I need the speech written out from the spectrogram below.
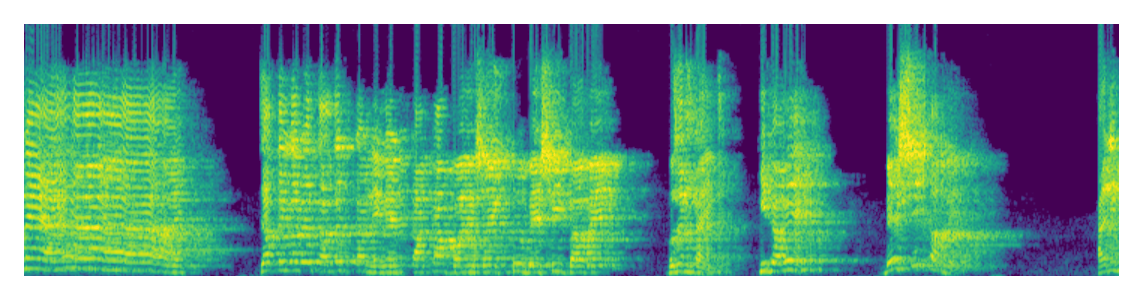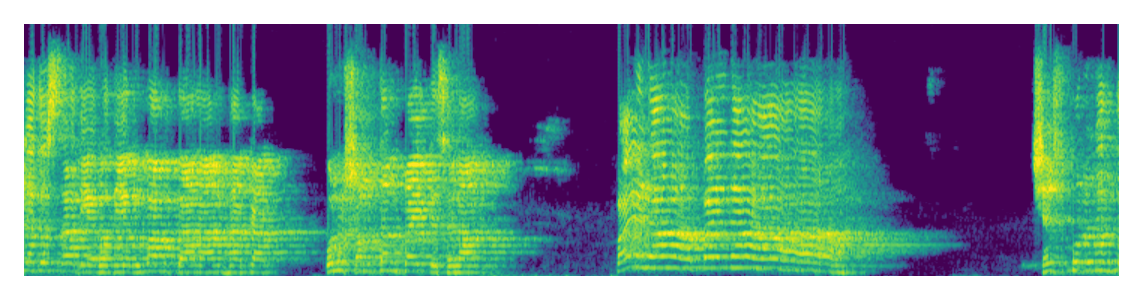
নেয়, যাতে করে তাদেরটা নিলে টাকা পয়সা একটু বেশি পাবে। বুঝেন নাই? কি পাবে? বেশি পাবে। কোন সন্তান পাইতেছে না। পায় না শেষ পর্যন্ত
